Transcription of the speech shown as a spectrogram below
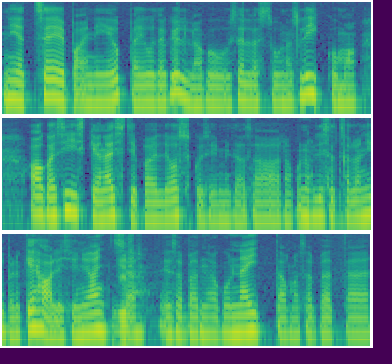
nii et see pani õppejõude küll nagu selles suunas liikuma, aga siiski on hästi palju oskusi, mida sa nagu noh, lihtsalt seal on nii palju kehalisi nüansse Just. ja sa pead nagu näitama, sa pead äh,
